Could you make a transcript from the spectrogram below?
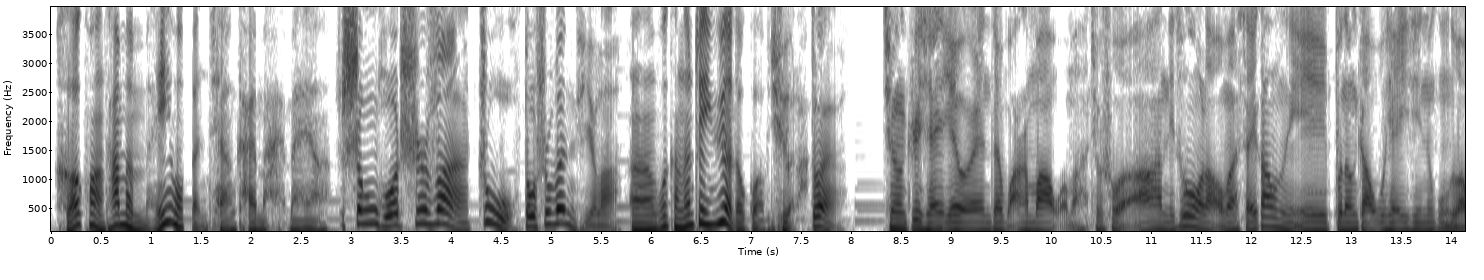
何况他们没有本钱开买卖呀。生活、吃饭、住都是问题了。嗯，我可能这月都过不去了。对，就像之前也有人在网上骂我嘛，就说啊，你坐过牢吗？谁告诉你不能找五险一金的工作？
